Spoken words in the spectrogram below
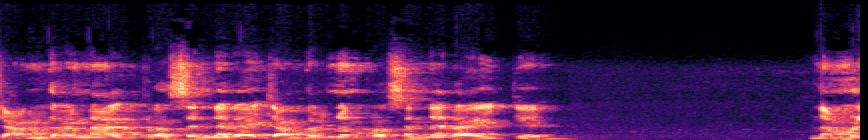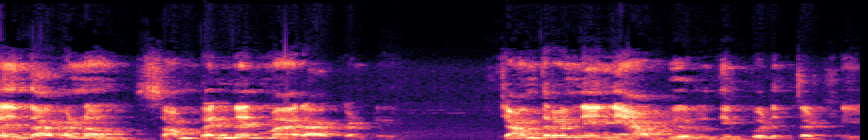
ചന്ദ്രനാൽ പ്രസന്നരായി ചന്ദ്രനും പ്രസന്നരായിട്ട് നമ്മൾ എന്താക്കണം സമ്പന്നന്മാരാക്കണ്ടേ. ചന്ദ്രൻ എന്നെ അഭിവൃദ്ധിപ്പെടുത്തട്ടെ.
